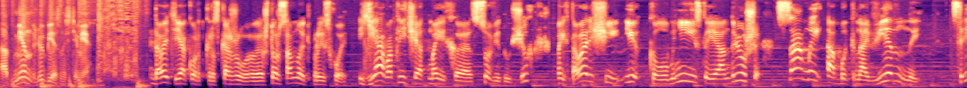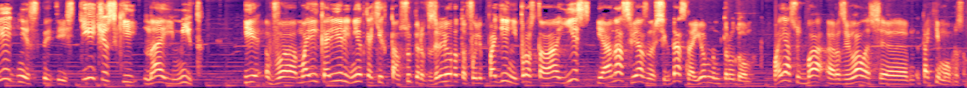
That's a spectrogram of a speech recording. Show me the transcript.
Обмен любезностями. Давайте я коротко расскажу, э, что же со мной это происходит. Я, в отличие от моих соведущих, моих товарищей и колумниста, и Андрюши, самый обыкновенный среднестатистический наймит – и в моей карьере нет каких-то там супер взлетов или падений, просто она есть, и она связана всегда с наемным трудом. Моя судьба развивалась э, таким образом.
